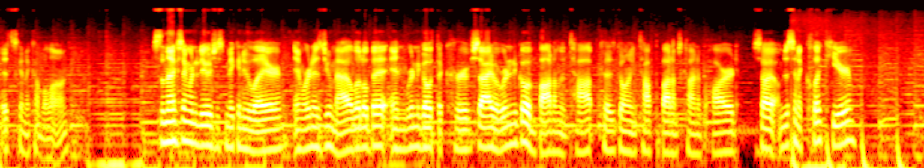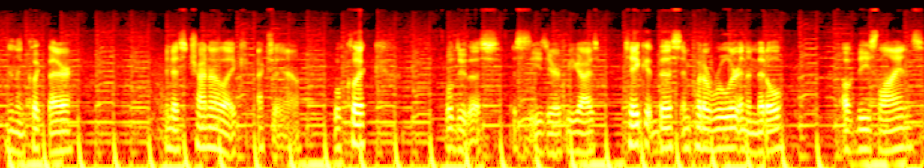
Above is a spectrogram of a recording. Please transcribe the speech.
it's gonna come along. So the next thing we're gonna do is just make a new layer and we're gonna zoom out a little bit and we're gonna go with the curve side but we're gonna go bottom to top because going top to bottom is kind of hard. So I'm just gonna click here and then click there and just trying to like actually no. We'll click we'll do this. This is easier for you guys. Take this and put a ruler in the middle of these lines,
